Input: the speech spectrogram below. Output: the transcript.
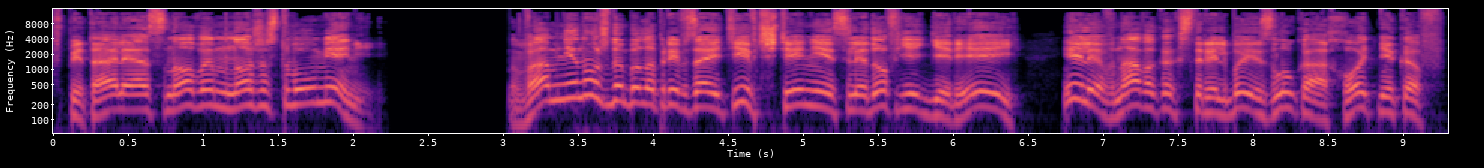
Впитали основы множества умений. Вам не нужно было превзойти в чтении следов егерей или в навыках стрельбы из лука охотников,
